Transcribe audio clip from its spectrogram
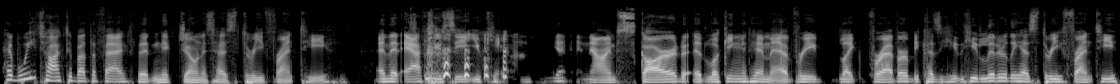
Have we talked about the fact that Nick Jonas has three front teeth? And that after you see it, you can't unsee it. And now I'm scarred at looking at him every like forever because he he literally has three front teeth.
